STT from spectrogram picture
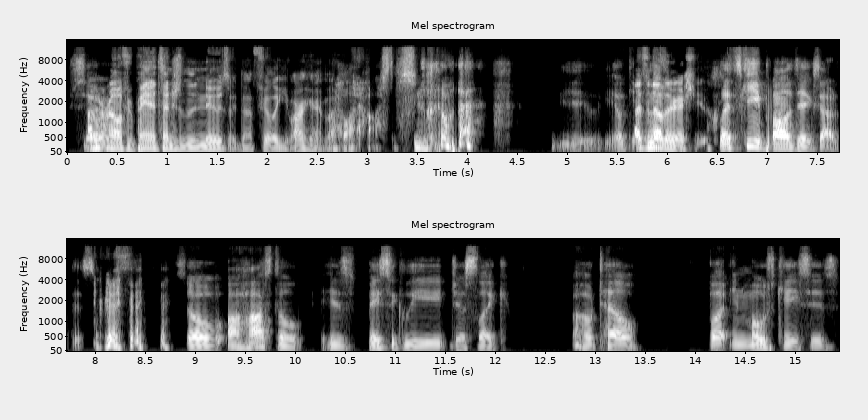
so i don't know if you're paying attention to the news i feel like you are hearing about a lot of hostels. Yeah, okay that's another issue. let's keep politics out of this. So a hostel is basically just like a hotel but in most cases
